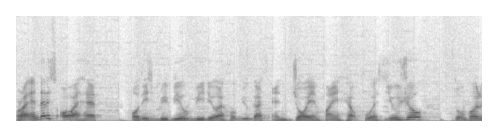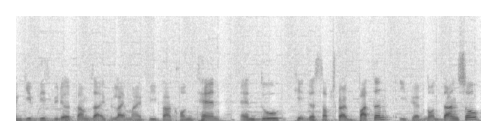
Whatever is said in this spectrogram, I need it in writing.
Alright and that is all I have for this review video. I hope you guys enjoy and find it helpful as usual don't forget to give this video a thumbs up if you like my FIFA content and do hit the subscribe button if you have not done so.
